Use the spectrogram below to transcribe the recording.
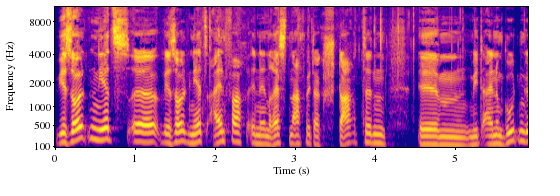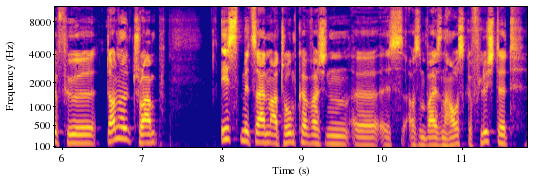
wir sollten jetzt, äh, wir sollten jetzt einfach in den Restnachmittag starten ähm, mit einem guten Gefühl. Donald Trump ist mit seinem Atomköfferchen äh, ist aus dem Weißen Haus geflüchtet.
